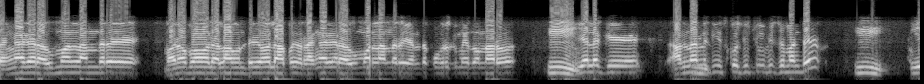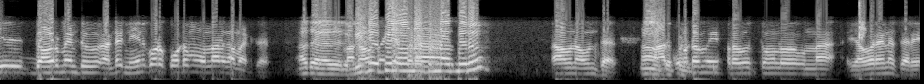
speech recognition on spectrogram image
రంగా గారి అభిమానులందరి మనోభావాలు ఎలా ఉంటాయో లేకపోతే రంగా గారి అభిమానులందరూ ఎంత కోరిక మీద ఉన్నారో. వీళ్ళకి అందరిని తీసుకొచ్చి చూపించమంటే. ఈ గవర్నమెంట్ అంటే నేను కూడా కూటమి ఉన్నాను కాబట్టి సార్ అదే అదే మన బీజేపీలో ఎక్కడ- ఉన్నట్టున్నారు మీరు అవును అవును సార్ మా. కూటమి ప్రభుత్వంలో ఉన్న ఎవరైనా సరే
